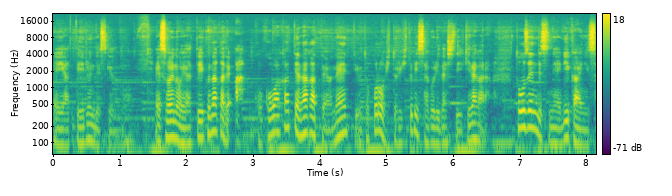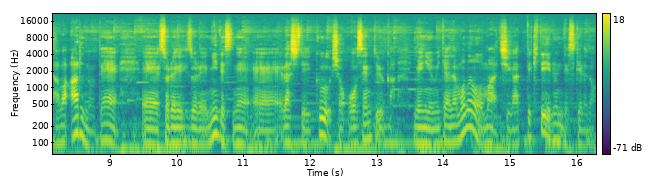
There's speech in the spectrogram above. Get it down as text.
え、やっているんですけども、えそういうのをやっていく中であここ分かってなかったよねっていうところを一人一人探り出していきながら当然ですね理解に差はあるので、えそれぞれにですね、え出していく処方箋というかメニューみたいなものもまあ違ってきているんですけれど、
